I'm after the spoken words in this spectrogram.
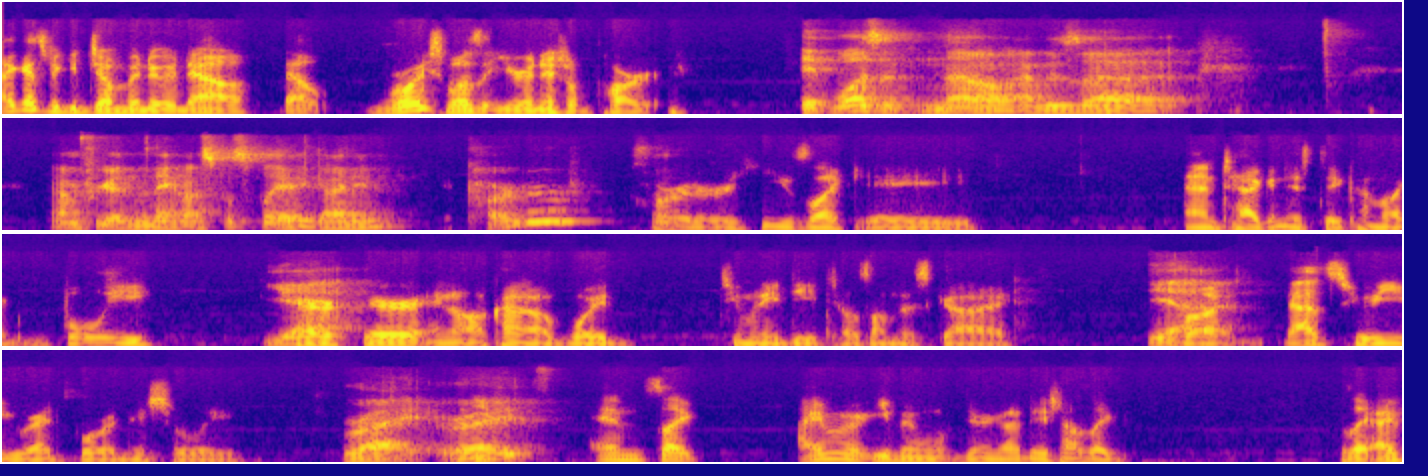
I guess we could jump into it now. That Royce wasn't your initial part. It wasn't. No, I was. uh I'm forgetting the name. I was supposed to play a guy named Carter. Carter, he's like a antagonistic kind of like bully Yeah. character, and I'll kind of avoid too many details on this guy. Yeah. But that's who you read for initially. right. And even- Right. and it's like I remember even during audition, I was like, I was like, I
